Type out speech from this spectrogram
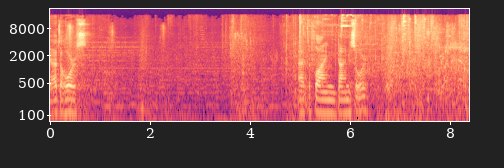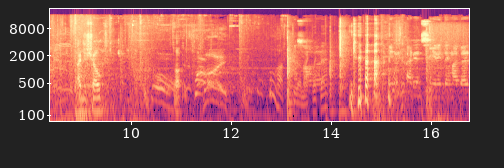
Yeah, that's a horse. That's a flying dinosaur. I just choked. Oh. I didn't see anything, my bad.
